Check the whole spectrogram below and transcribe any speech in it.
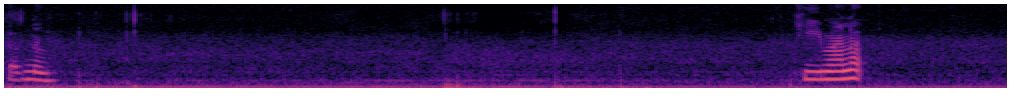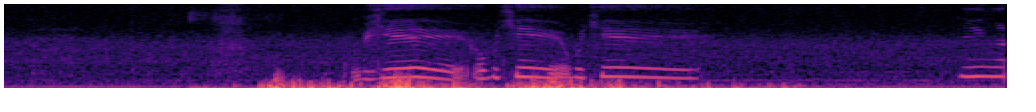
แป๊บหนึ่งขี่มาละโอเคโอเคโอเคนี่ไง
